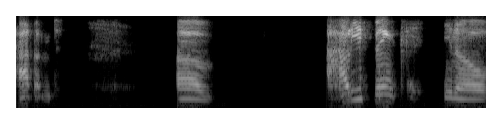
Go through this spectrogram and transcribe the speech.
happened. Um, how do you think, you know,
